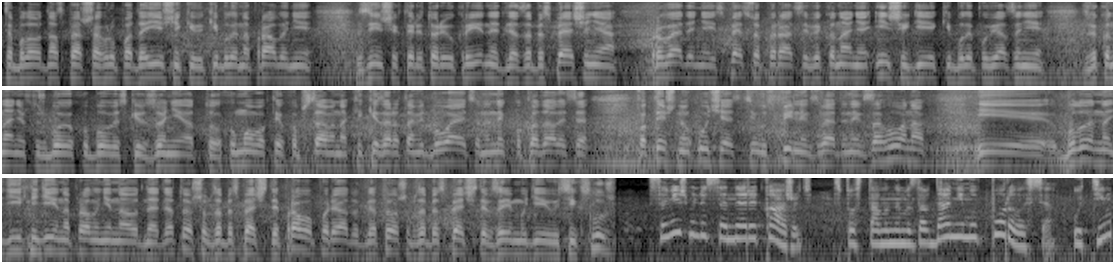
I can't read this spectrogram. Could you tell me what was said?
Це була одна з перших груп даїшників, які були направлені з інших територій України для забезпечення проведення і спецоперацій, виконання інших дій, які були пов'язані з виконанням службових обов'язків в зоні АТО. В умовах тих обставинах, які зараз там відбуваються, на них покладалися фактично участь у спільних зведених загонах, і було на їхні дії направлені на одне для того, щоб забезпечити правопорядок, для того, щоб забезпечити взаємодію усіх служб. Самі ж міліціонери кажуть, з поставленими завданнями впоралися. Утім,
